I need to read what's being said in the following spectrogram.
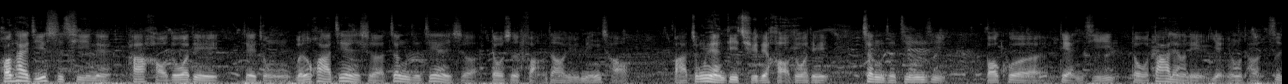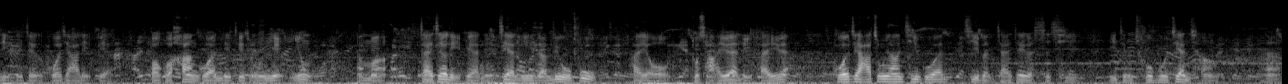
皇太极时期呢，他好多的这种文化建设、政治建设都是仿照于明朝，把中原地区的好多的政治经济，包括典籍，都大量的引用到自己的这个国家里边，包括汉官的这种引用。那么在这里边呢，建立了六部，还有督察院、理藩院，国家中央机关基本在这个时期已经初步建成。啊，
